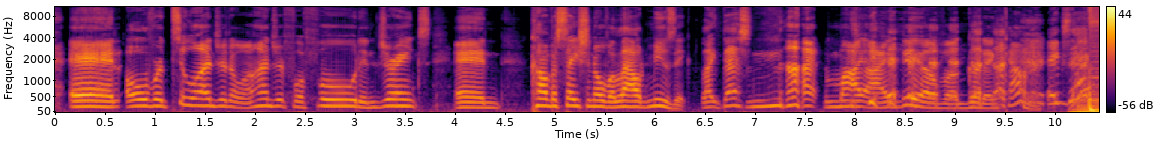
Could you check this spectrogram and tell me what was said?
and over 200 or 100 for food and drinks and conversation over loud music. Like that's not my idea of a good encounter. Exactly.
